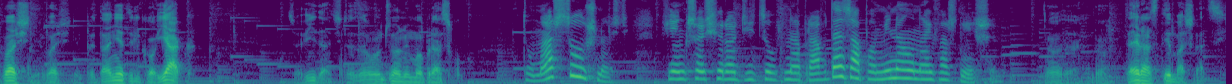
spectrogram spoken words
właśnie, właśnie. Pytanie tylko jak? Co widać na załączonym obrazku. Tu masz słuszność. Większość rodziców naprawdę zapomina o najważniejszym. No tak, no. Teraz ty masz rację.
